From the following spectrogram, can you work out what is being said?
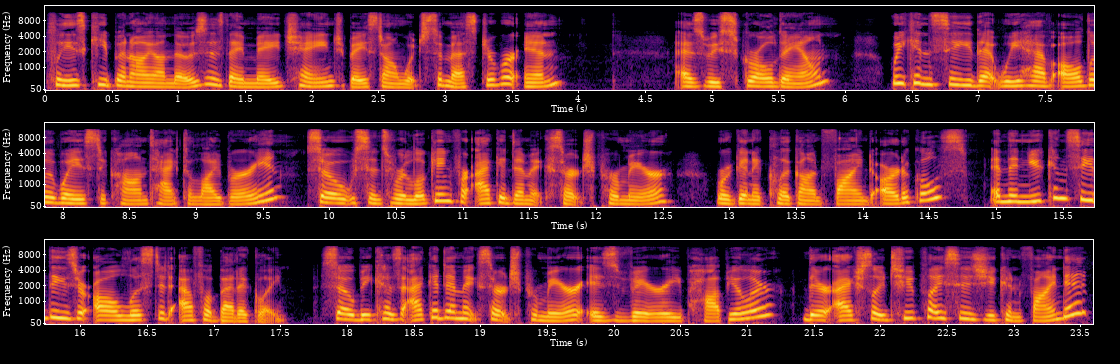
Please keep an eye on those as they may change based on which semester we're in. As we scroll down, we can see that we have all the ways to contact a librarian. So since we're looking for Academic Search Premier, we're going to click on Find Articles, and then you can see these are all listed alphabetically. So because Academic Search Premier is very popular, there are actually two places you can find it.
